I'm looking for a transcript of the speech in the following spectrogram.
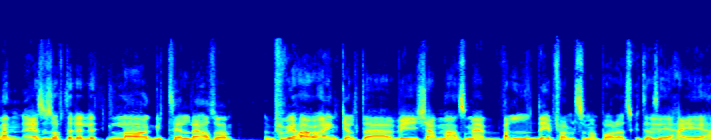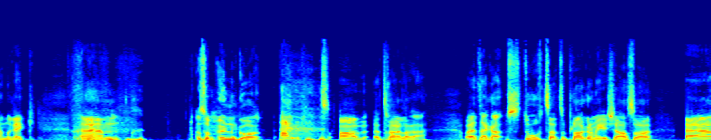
Men jeg syns ofte det er litt lag til det. Altså, for vi har jo enkelte vi kjenner som er veldig følsomme på det. Skulle til å si hei, Henrik. Um, som unngår alt av trailere. Og jeg tenker, Stort sett så plager det meg ikke. Altså, Uh,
